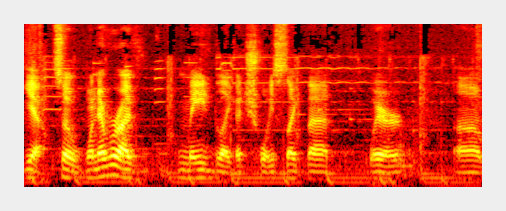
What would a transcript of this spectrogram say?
yeah so whenever i've made like a choice like that where um,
